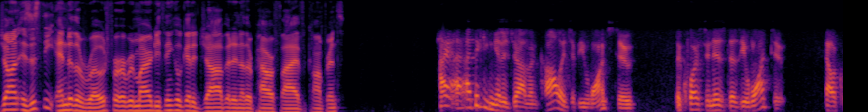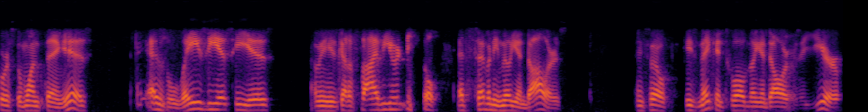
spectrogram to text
John, is this the end of the road for Urban Meyer? Do you think he'll get a job at another Power Five conference? I, I think he can get a job in college if he wants to. The question is, does he want to? Now, of course, the one thing is, as lazy as he is, I mean, he's got a five-year deal at seventy million dollars, and so he's making twelve million dollars a year.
